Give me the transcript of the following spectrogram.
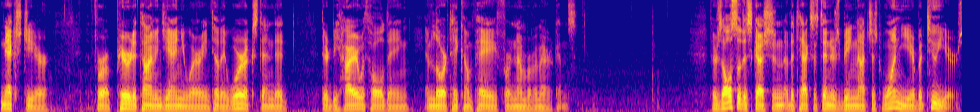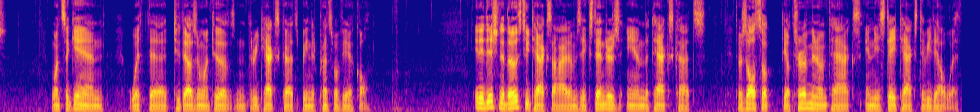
next year, for a period of time in January until they were extended, there'd be higher withholding and lower take home pay for a number of Americans. There's also discussion of the tax extenders being not just one year, but two years. Once again, with the 2001 2003 tax cuts being the principal vehicle. In addition to those two tax items, the extenders and the tax cuts, there's also the alternative minimum tax and the estate tax to be dealt with.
